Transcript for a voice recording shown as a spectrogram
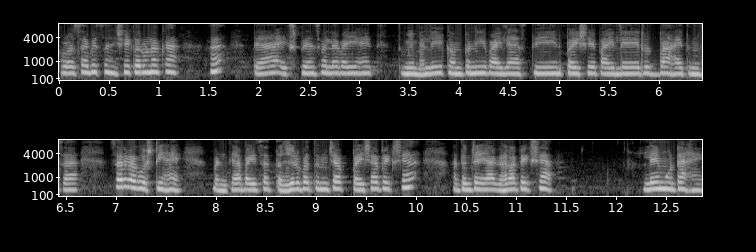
थोडासा बी संशय करू नका. हां त्या एक्सपिरियन्सवाल्या बाई आहेत. तुम्ही भले कंपनी पाहिल्या असतील पैसे पाहिले रुतबा आहे तुमचा सर्व गोष्टी आहे. पण त्या बाईचा तजुर्बा तुमच्या पैशापेक्षा आणि तुमच्या या घरापेक्षा लय मोठा आहे.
